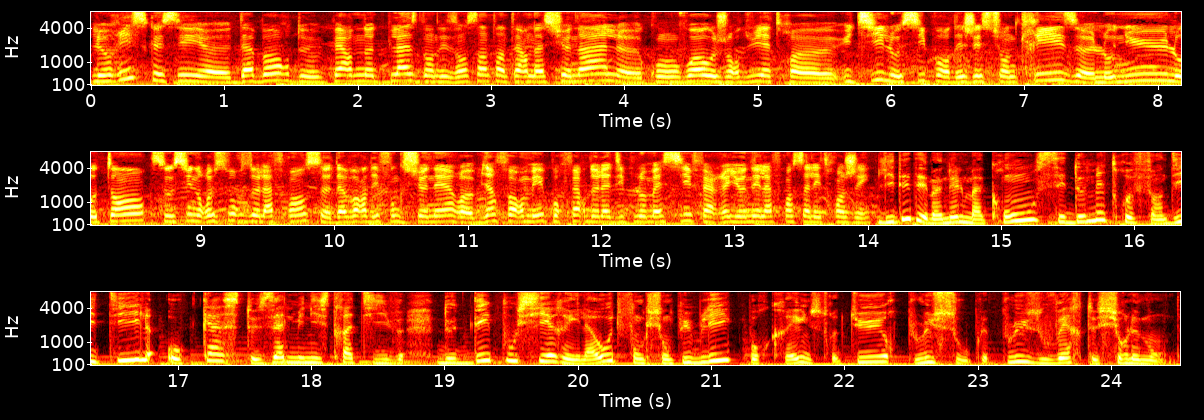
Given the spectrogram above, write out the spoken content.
Le risque, c'est euh, d'abord de perdre notre place dans des enceintes internationales euh, qu'on voit aujourd'hui être euh, utiles aussi pour des gestions de crise, l'ONU, l'OTAN. C'est aussi une ressource de la France d'avoir des fonctionnaires bien formés pour faire de la diplomatie et faire rayonner la France à l'étranger. L'idée d'Emmanuel Macron, c'est de mettre fin, dit-il, aux castes administratives, de dépoussiérer la haute fonction publique pour créer une structure plus souple, plus ouverte sur le monde.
